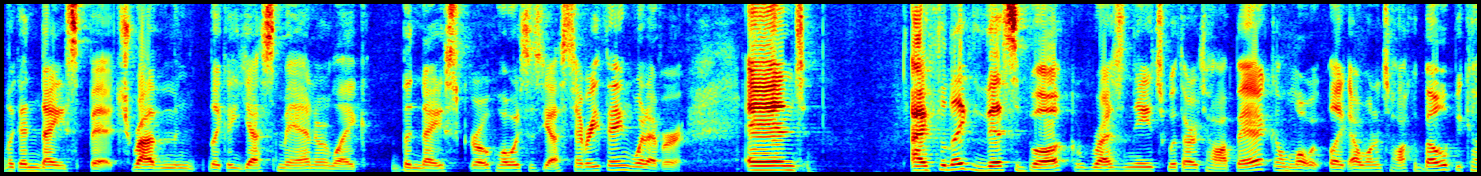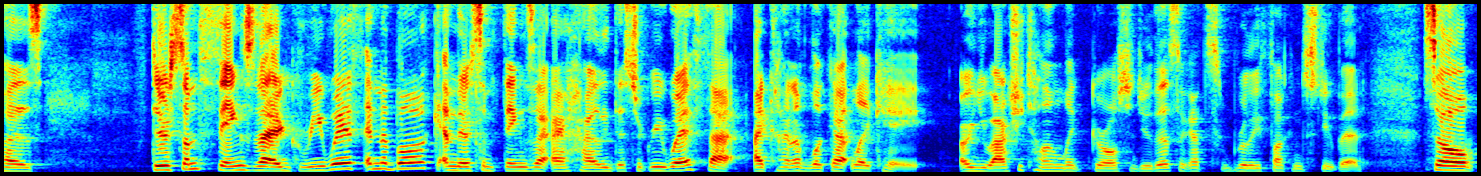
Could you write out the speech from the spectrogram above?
like a nice bitch rather than like a yes man or like the nice girl who always says yes to everything, whatever. And I feel like this book resonates with our topic and what like I want to talk about because there's some things that I agree with in the book and there's some things that I highly disagree with that I kind of look at like, hey, are you actually telling like girls to do this? Like that's really fucking stupid. So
